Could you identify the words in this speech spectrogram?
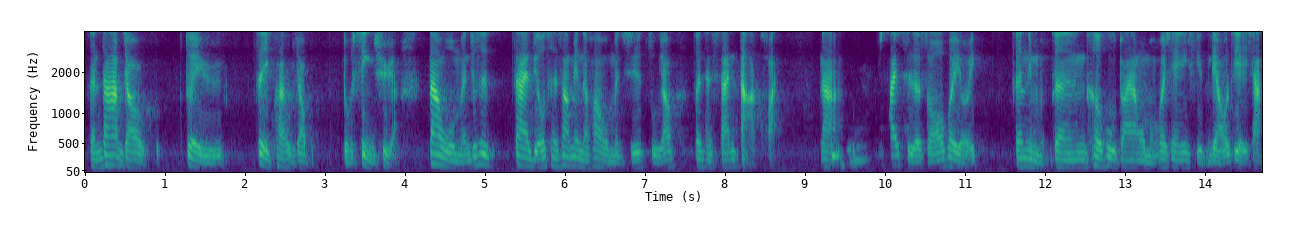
可能大家比较对于这一块会比较有兴趣啊。那我们就是在流程上面的话，我们其实主要分成三大块。那一开始的时候会有一跟你们跟客户端，我们会先一起了解一下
